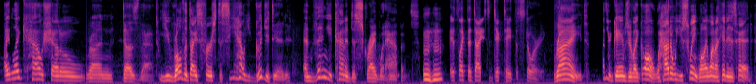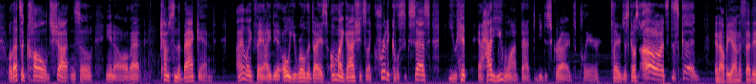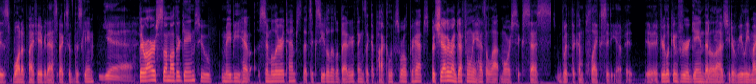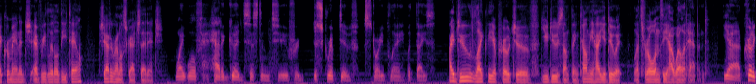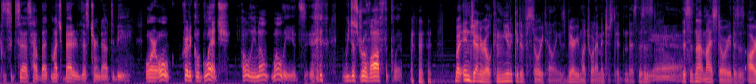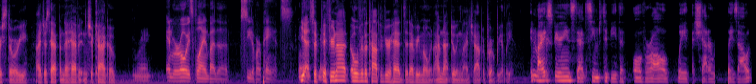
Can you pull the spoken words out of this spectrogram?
I like how Shadowrun does that. You roll the dice first to see how good you did, and then you kind of describe what happens. Mm-hmm. It's like the dice dictate the story. Right. Other games are like, oh, how do you swing? Well, I want to hit his head. Well, that's a called shot, and so you know all that comes from the back end. I like the idea. Oh, you roll the dice. Oh my gosh, it's like critical success. You hit. How do you want that to be described, player? Player just goes, oh, it's this good. And I'll be honest, that is one of my favorite aspects of this game. Yeah. There are some other games who maybe have similar attempts that succeed a little better, things like Apocalypse World perhaps. But Shadowrun definitely has a lot more success with the complexity of it. If you're looking for a game that allows you to really micromanage every little detail, Shadowrun will scratch that itch. White Wolf had a good system too for descriptive story play with dice. I do like the approach of you do something, tell me how you do it. Let's roll and see how well it happened. Yeah, critical success. How bet much better this turned out to be. Or oh, critical glitch. Holy no moly! It's we just drove off the cliff. but in general, communicative storytelling is very much what I'm interested in this. This is yeah, this is not my story, this is our story. I just happen to have it in Chicago. right. And we're always flying by the seat of our pants. yes, if, Right. if you're not over the top of your heads at every moment, I'm not doing my job appropriately. In my experience, that seems to be the overall way that Shadow plays out.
